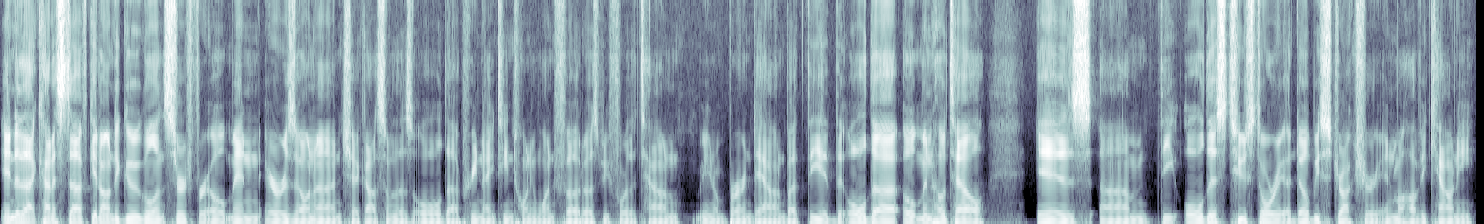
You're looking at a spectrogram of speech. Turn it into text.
into that kind of stuff, get onto Google and search for Oatman, Arizona, and check out some of those old uh, pre 1921 photos before the town you know burned down. But the the old uh, Oatman Hotel is um, the oldest two story adobe structure in Mohave County.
